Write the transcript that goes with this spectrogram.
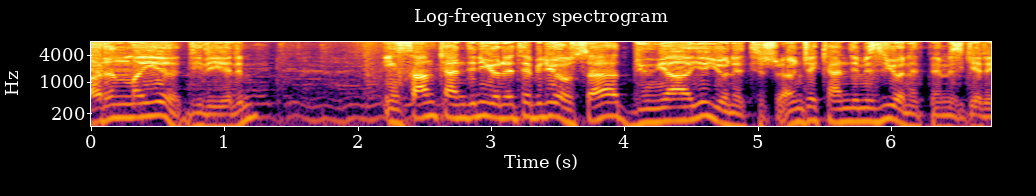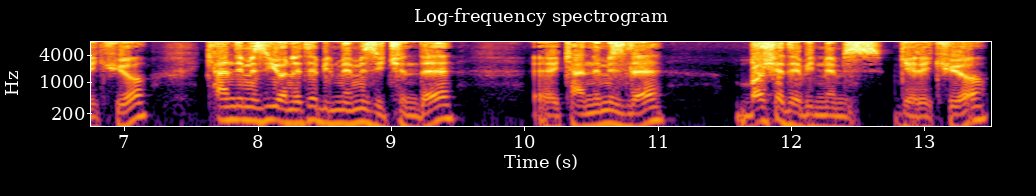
arınmayı dileyelim. İnsan kendini yönetebiliyorsa dünyayı yönetir. Önce kendimizi yönetmemiz gerekiyor. Kendimizi yönetebilmemiz için de e, kendimizle baş edebilmemiz gerekiyor.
